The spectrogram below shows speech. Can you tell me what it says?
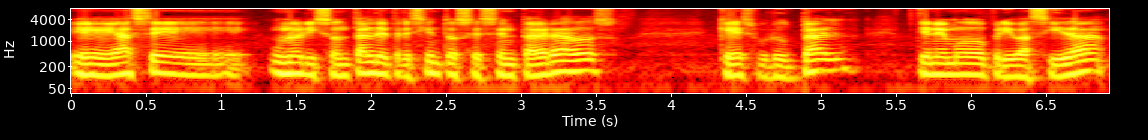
Eh, hace un horizontal de 360 grados, que es brutal, tiene modo privacidad,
